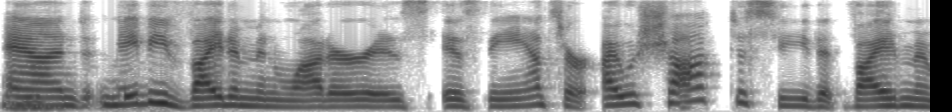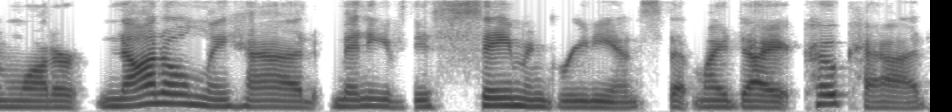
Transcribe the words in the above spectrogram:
And maybe vitamin water is is the answer. I was shocked to see that vitamin water not only had many of the same ingredients that my diet coke had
